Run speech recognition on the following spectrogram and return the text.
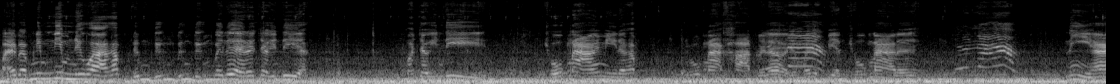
ไปแบบนิ่มๆดีกว่าครับ ดึงดึงดึงดึงไปเรื่อยแล้วเจ้าอินดี้อะเพราะเจ้าอินดี้โชคหน้าไม่มีนะครับ โชคหน้าขาดไปแล้วยังไม่ได้เปลี่ยนโชคหน้าเลยเดี๋ยวน้นี่ไอ้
